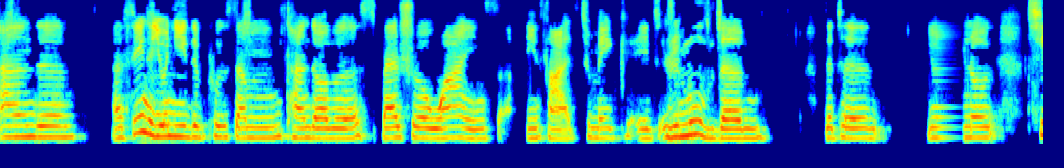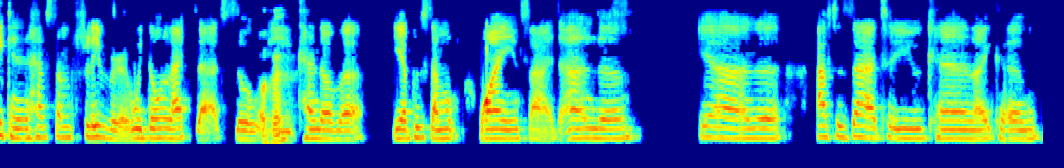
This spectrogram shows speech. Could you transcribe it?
and uh, I think you need to put some kind of uh, special wines inside to make it remove the that uh, you know chicken have some flavor. We don't like that, so Okay. you kind of uh, yeah put some wine inside and uh, yeah and uh, after that you can like um,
